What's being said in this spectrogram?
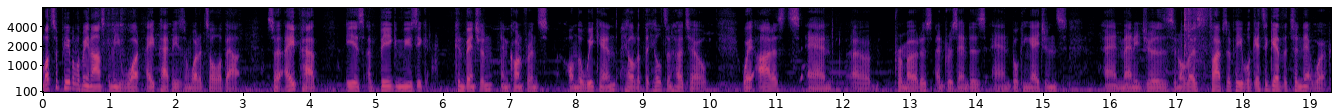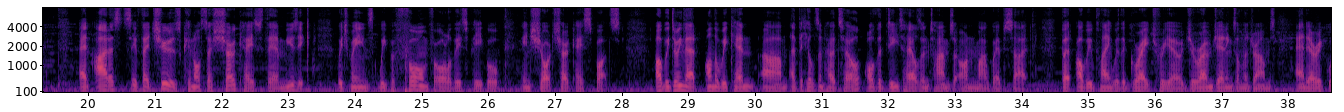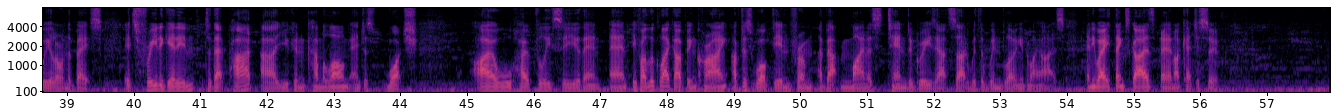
Lots of people have been asking me what APAP is and what it's all about. So APAP is a big music convention and conference on the weekend held at the Hilton Hotel where artists and uh, promoters and presenters and booking agents and managers and all those types of people get together to network. And artists, if they choose, can also showcase their music, which means we perform for all of these people in short showcase spots. I'll be doing that on the weekend um, at the Hilton Hotel. All the details and times are on my website. But I'll be playing with a great trio Jerome Jennings on the drums and Eric Wheeler on the bass. It's free to get in to that part. Uh, you can come along and just watch. I will hopefully see you then. And if I look like I've been crying, I've just walked in from about minus 10 degrees outside with the wind blowing into my eyes. Anyway, thanks guys, and I'll catch you soon.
